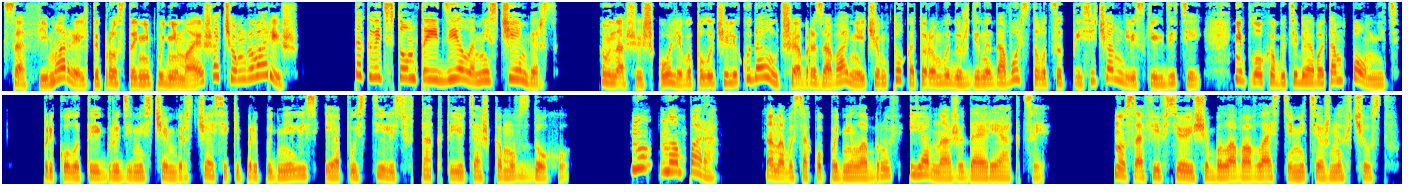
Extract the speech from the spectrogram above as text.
«Софи Морель, ты просто не понимаешь, о чем говоришь». «Так ведь в том-то и дело, мисс Чемберс. В нашей школе вы получили куда лучшее образование, чем то, которым вынуждены довольствоваться тысячи английских детей. Неплохо бы тебе об этом помнить. Приколотые груди мисс Чемберс часики приподнялись и опустились в такт ее тяжкому вздоху. «Ну, нам пора». Она высоко подняла бровь, явно ожидая реакции. Но Софи все еще была во власти мятежных чувств.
